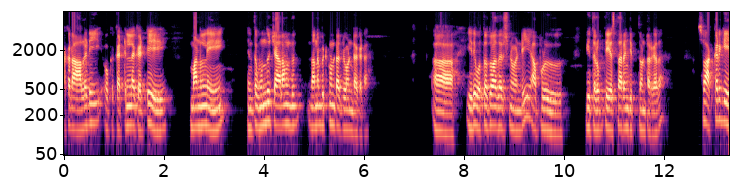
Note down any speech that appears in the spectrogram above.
అక్కడ ఆల్రెడీ ఒక కట్టెన్లా కట్టి మనల్ని ఇంతకుముందు చాలామంది దండం పెట్టుకుంటారు చూడండి అక్కడ. ఇది ఉత్తత్వ దర్శనం అండి. అప్పుడు ఈ తలుపు తీస్తారని చెప్తుంటారు కదా. సో అక్కడికి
